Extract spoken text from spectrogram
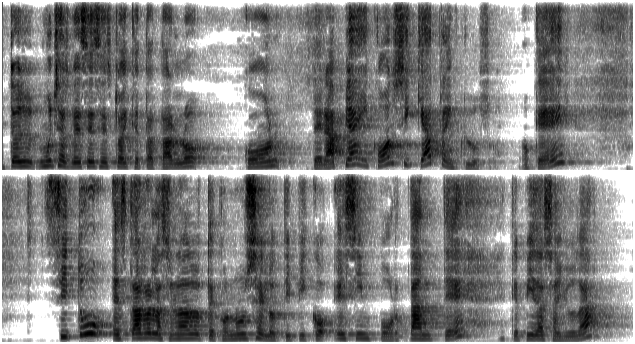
Entonces, muchas veces esto hay que tratarlo con terapia y con psiquiatra incluso, ¿ok? Si tú estás relacionándote con un celotípico, es importante que pidas ayuda,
